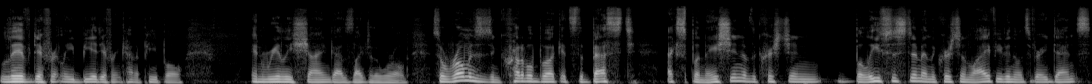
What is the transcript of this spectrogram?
live differently, be a different kind of people, and really shine God's light to the world. So Romans is an incredible book. It's the best explanation of the Christian belief system and the Christian life, even though it's very dense.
